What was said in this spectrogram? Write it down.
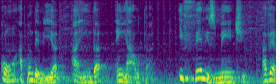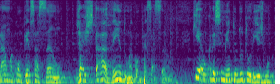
com a pandemia ainda em alta. E felizmente haverá uma compensação, já está havendo uma compensação, que é o crescimento do turismo,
